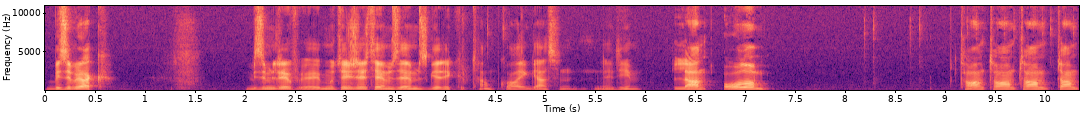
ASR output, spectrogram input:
Bizi bırak. Bizim e, mültecileri temizlememiz gerekiyor. Tamam kolay gelsin. Ne diyeyim? Lan oğlum. Tamam tamam tamam tamam.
